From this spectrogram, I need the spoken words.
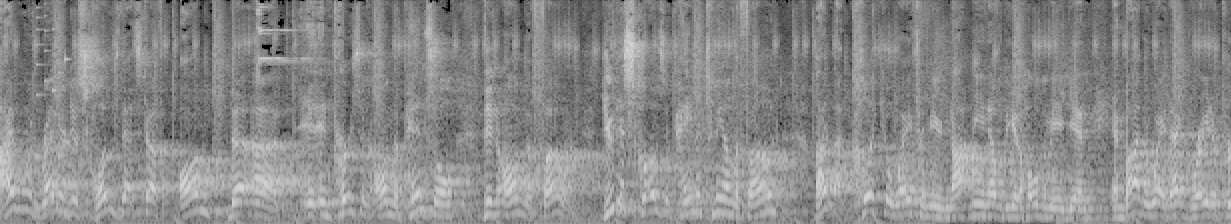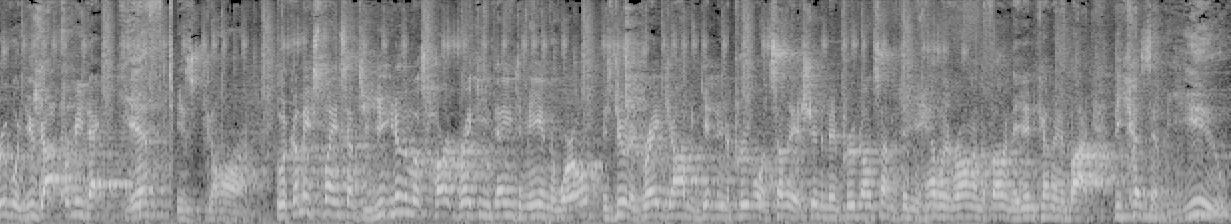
I would rather disclose that stuff on the, uh, in person on the pencil than on the phone. You disclose a payment to me on the phone, I'm a click away from you not being able to get a hold of me again. And by the way, that great approval you got for me, that gift is gone. Look, let me explain something to you. You know the most heartbreaking thing to me in the world is doing a great job and getting an approval on somebody that shouldn't have been approved on something, but then you handled it wrong on the phone and they didn't come in and buy because of you.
